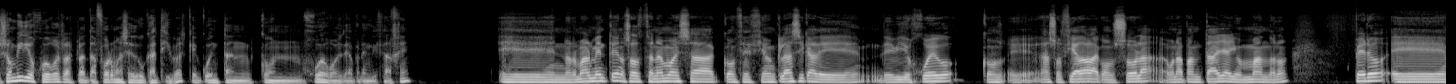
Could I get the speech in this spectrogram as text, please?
¿Son videojuegos las plataformas educativas que cuentan con juegos de aprendizaje? Eh, normalmente nosotros tenemos esa concepción clásica de, videojuego eh, asociado a la consola, a una pantalla y un mando, ¿no? Pero eh,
